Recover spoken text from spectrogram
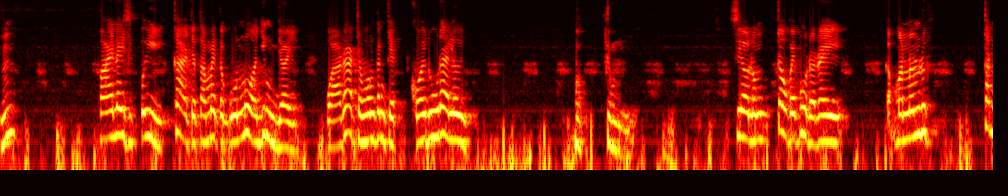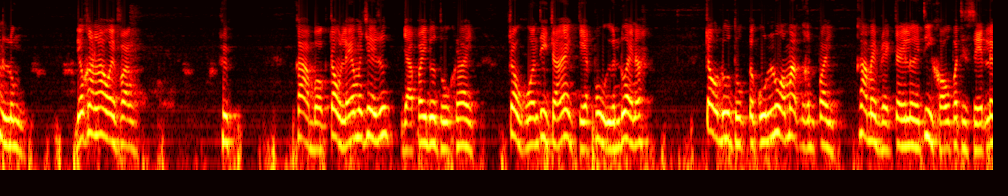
หืมภายในสิบปีข้าจะทำให้ตระกูลลั่วยิ่งใหญ่ กว่าราชวงศ์ทั้งเจ็ดคอยดูได้เลยบุกจุ่ม เสี่ยวหลงเจ้าไปพูดอะไรกับมันนั้นหรือท่านลุง เดี๋ยวข้าเล่าให้ฟังข้าบอกเจ้าแล้วไม่ใช่หรืออย่าไปดูถูกใคร เจ้าควรที่จะให้เกียรติผู้อื่นด้วยนะ เจ้าดูถูกตระกูลลั่วมากเกินไปข้าไม่แปลกใจเลยที่เขาปฏิเสธและ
